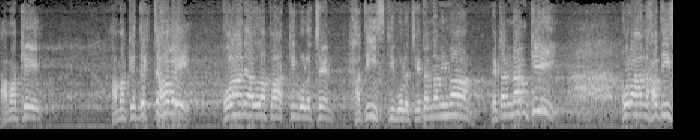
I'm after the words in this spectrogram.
আমাকে আমাকে দেখতে হবে। কোরআনে আল্লাহ পাক কি বলেছেন? হাদিস কি বলেছে? এটার নাম ইমান এটার নাম কি? কোরআন, হাদিস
